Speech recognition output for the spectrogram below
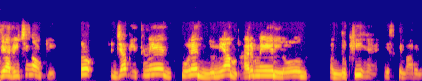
वी आर रीचिंग आउट की तो जब इतने पूरे दुनिया भर में लोग दुखी हैं इसके बारे में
